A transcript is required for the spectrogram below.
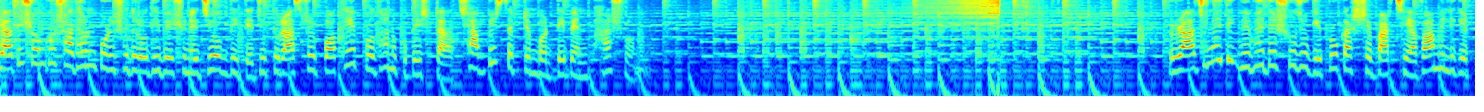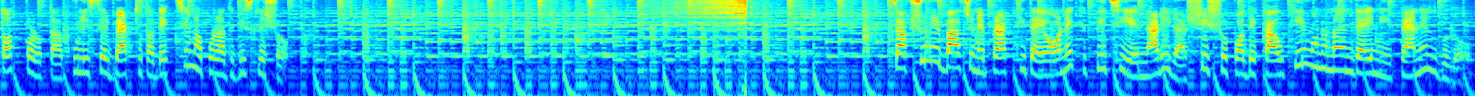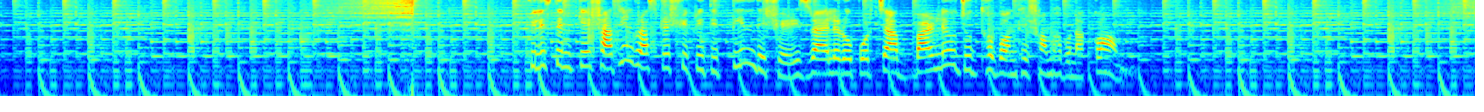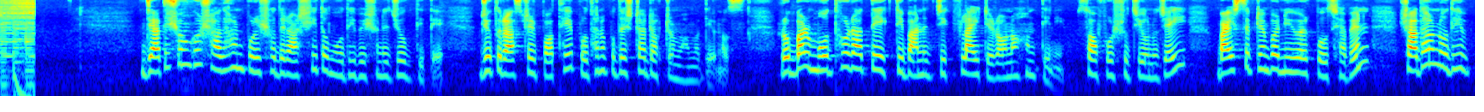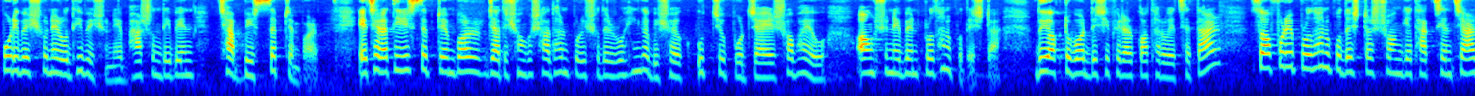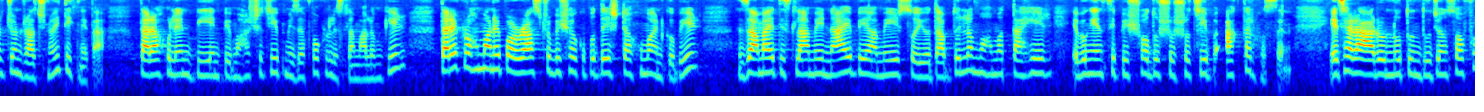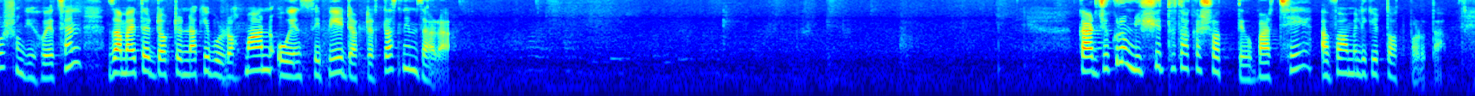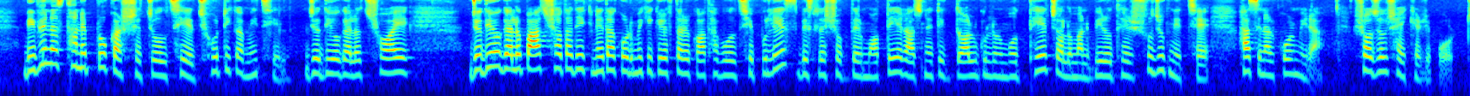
জাতিসংঘ সাধারণ পরিষদের অধিবেশনে যোগ দিতে যুক্তরাষ্ট্রের পথে প্রধান উপদেষ্টা ছাব্বিশ সেপ্টেম্বর দেবেন ভাষণ। রাজনৈতিক বিভেদের সুযোগে প্রকাশ্যে বাড়ছে আওয়ামী লীগের তৎপরতা, পুলিশের ব্যর্থতা দেখছেন অপরাধ বিশ্লেষক। চাকসু নির্বাচনে প্রার্থিতায় অনেক পিছিয়ে নারীরা, শীর্ষ পদে কাউকেই মনোনয়ন দেয়নি প্যানেলগুলো। ফিলিস্তিনকে স্বাধীন রাষ্ট্রের স্বীকৃতি তিন দেশের ইসরায়েলের ওপর চাপ বাড়লেও যুদ্ধ বন্ধের সম্ভাবনা কম। জাতিসংঘ সাধারণ পরিষদের আশিতম অধিবেশনে যোগ দিতে যুক্তরাষ্ট্রের পথে প্রধান উপদেষ্টা ডক্টর মোহাম্মদ ইউনুস। রোববার মধ্যরাতে একটি বাণিজ্যিক ফ্লাইটে রওনা হন তিনি। সফরসূচি অনুযায়ী বাইশ সেপ্টেম্বর নিউ ইয়র্ক পৌঁছাবেন। সাধারণ পরিবেশনের অধিবেশনে ভাষণ দেবেন ছাব্বিশ সেপ্টেম্বর। এছাড়া তিরিশ সেপ্টেম্বর জাতিসংঘ সাধারণ পরিষদের রোহিঙ্গা বিষয়ক উচ্চ পর্যায়ের সভায়ও অংশ নেবেন প্রধান উপদেষ্টা। দুই অক্টোবর দেশে ফেরার কথা রয়েছে তার। সফরে প্রধান উপদেষ্টার সঙ্গে থাকছেন চারজন রাজনৈতিক নেতা। তারা হলেন বিএনপি মহাসচিব মির্জা ফখরুল ইসলাম আলমগীর, তারেক রহমানের পররাষ্ট্র বিষয়ক উপদেষ্টা হুমায়ুন কবির, জামায়াত ইসলামের নায়েবে আমির সৈয়দ আবদুল্লাহ মোহাম্মদ তাহের এবং এনসিপির সদস্য সচিব আক্তার হোসেন। এছাড়া আরও নতুন দুজন সফর সঙ্গী হয়েছেন, জামায়াতের ডক্টর নাকিবুর রহমান ও এনসিপি ডক্টর তাসনিম জারা। কার্যক্রম নিষিদ্ধ থাকা সত্ত্বেও বাড়ছে আওয়ামী লীগের তৎপরতা। বিভিন্ন স্থানে প্রকাশ্যে চলছে ঝটিকা মিছিল। যদিও গেল ছয়, যদিও গেল পাঁচ শতাধিক নেতাকর্মীকে গ্রেফতারের কথা বলছে পুলিশ, বিশ্লেষকদের মতে রাজনৈতিক দলগুলোর মধ্যে চলমান বিরোধের সুযোগ নিচ্ছে হাসিনার কর্মীরা। সজল শাইখের রিপোর্ট।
